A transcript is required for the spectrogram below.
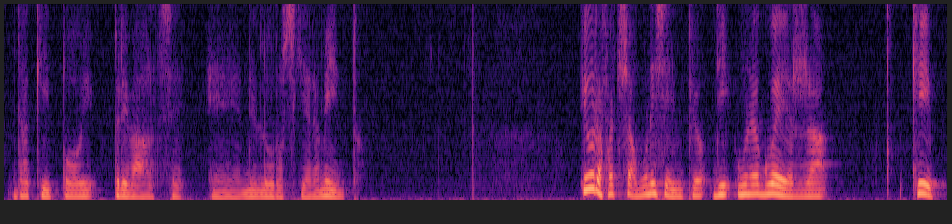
da chi poi prevalse eh, nel loro schieramento. E ora facciamo un esempio di una guerra che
